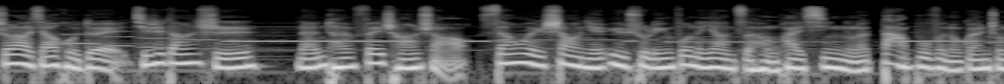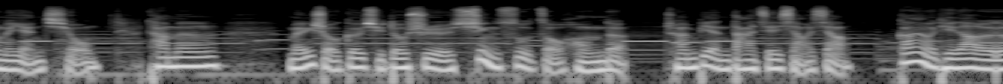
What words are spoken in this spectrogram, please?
说到小虎队，其实当时男团非常少，三位少年玉树临风的样子很快吸引了大部分的观众的眼球。他们每首歌曲都是迅速走红的，传遍大街小巷。刚有提到的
